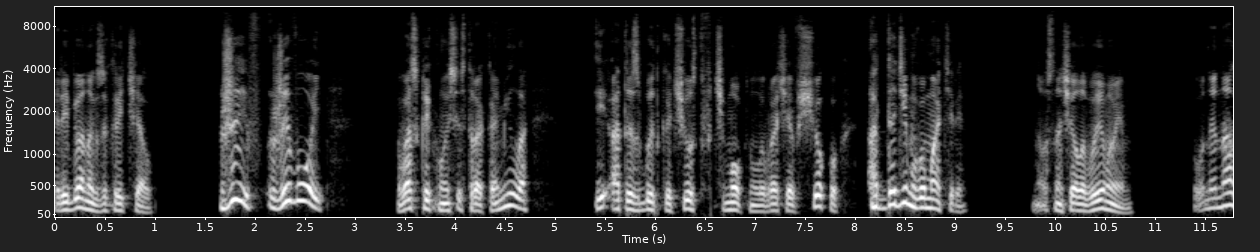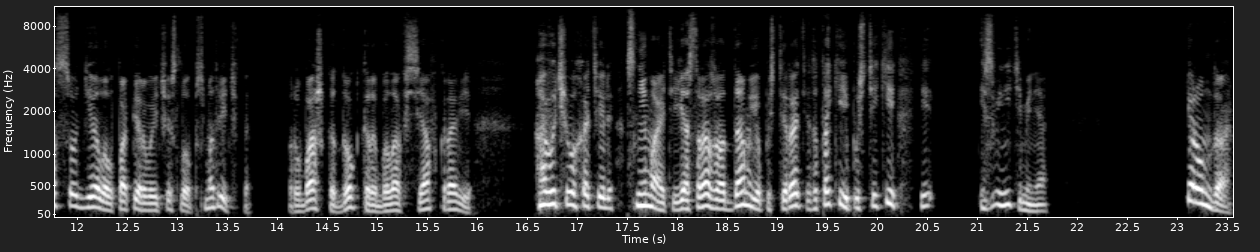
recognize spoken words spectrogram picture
Ребенок закричал. «Жив! Живой!» — воскликнула сестра Камила и от избытка чувств чмокнула врача в щеку. «Отдадим его матери!» «Но сначала вымоем. Он и нас уделал по первое число. Посмотрите-ка». Рубашка доктора была вся в крови. «А вы чего хотели? Снимайте, я сразу отдам ее постирать. Это такие пустяки и... Извините меня». Ерунда.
